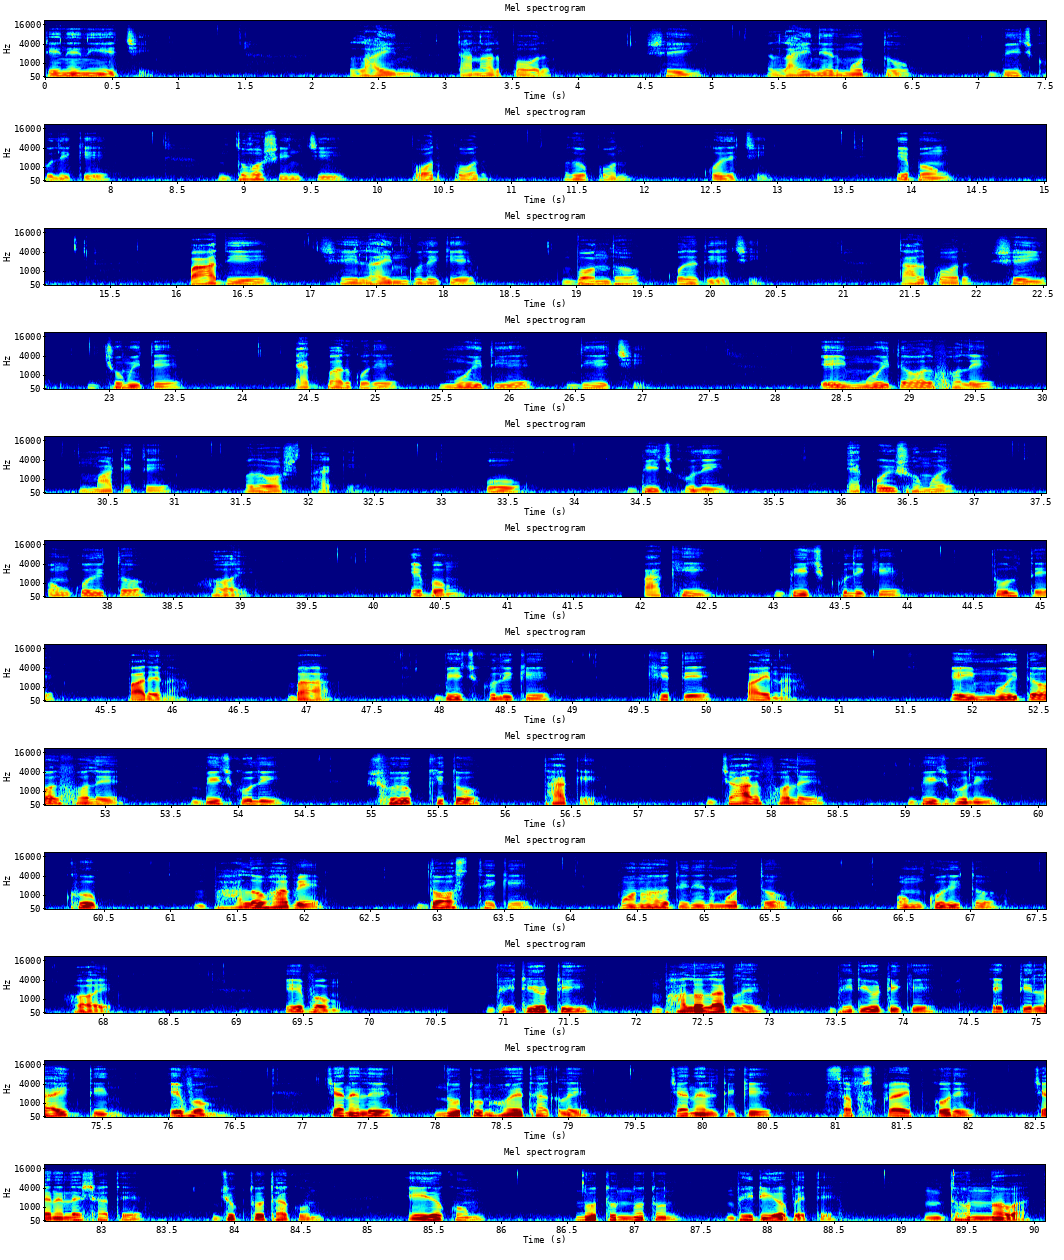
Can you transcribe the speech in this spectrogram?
টেনে নিয়েছি। লাইন টানার পর সেই লাইনের মধ্যে বীজগুলিকে দশ ইঞ্চি পর পর রোপণ করেছি এবং পা দিয়ে সেই লাইনগুলিকে বন্ধ করে দিয়েছি। তারপর সেই জমিতে একবার করে মই দিয়ে দিয়েছি। এই মই দেওয়ার ফলে মাটিতে রস থাকে ও বীজগুলি একই সময় অঙ্কুরিত হয় এবং পাখি বীজগুলিকে তুলতে পারে না বা বীজগুলিকে খেতে পায় না। এই মই দেওয়ার ফলে বীজগুলি সুরক্ষিত থাকে, যার ফলে বীজগুলি খুব ভালোভাবে দশ থেকে পনেরো দিনের মধ্যে অঙ্কুরিত হয় এবং ভিডিওটি ভালো লাগলে ভিডিওটিকে একটি লাইক দিন এবং চ্যানেলে নতুন হয়ে থাকলে চ্যানেলটিকে সাবস্ক্রাইব করে চ্যানেলের সাথে যুক্ত থাকুন। এই রকম নতুন নতুন ভিডিও পেতে। ধন্যবাদ।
